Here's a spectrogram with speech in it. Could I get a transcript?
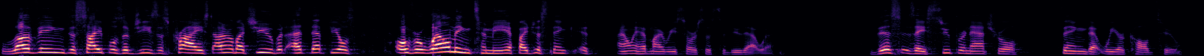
loving disciples of Jesus Christ. I don't know about you, but that feels overwhelming to me if I just think it, I only have my resources to do that with. This is a supernatural thing that we are called to.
